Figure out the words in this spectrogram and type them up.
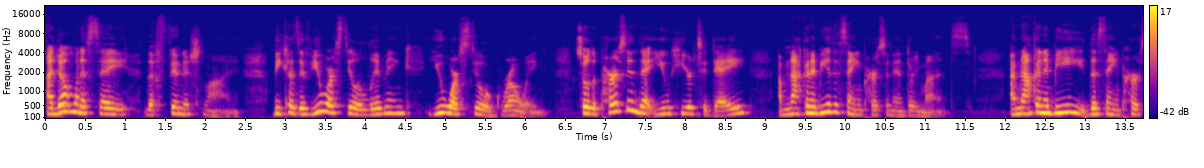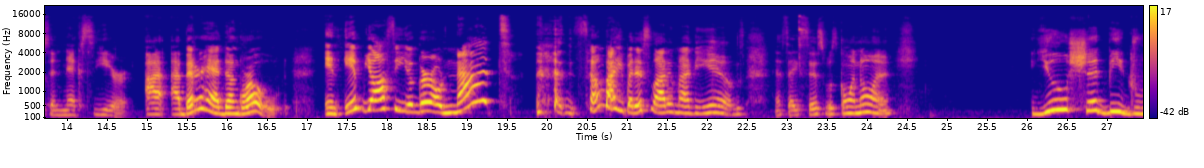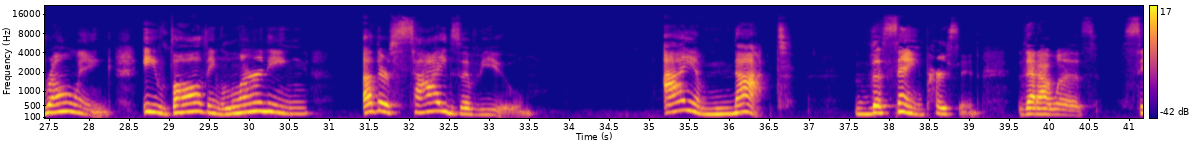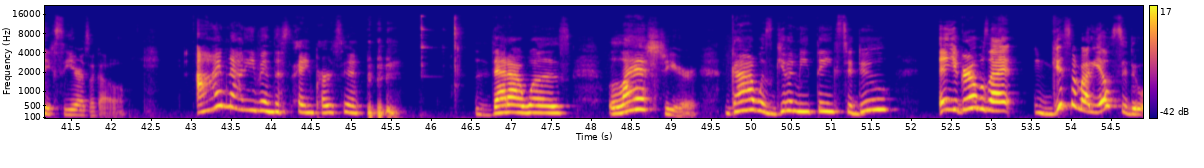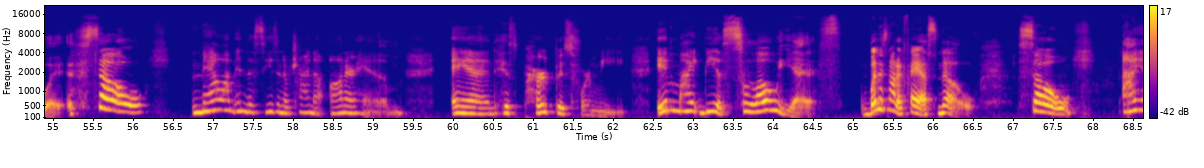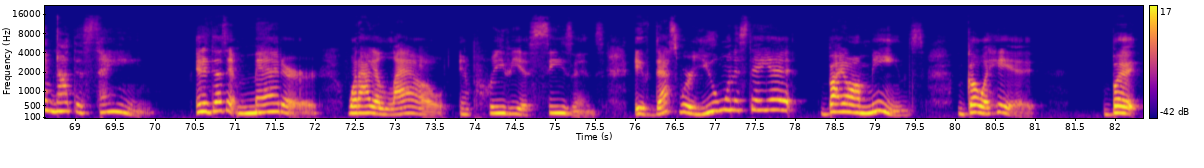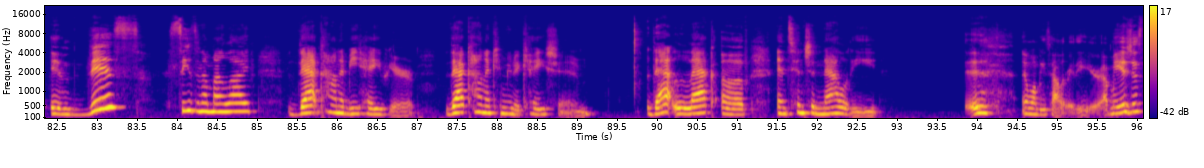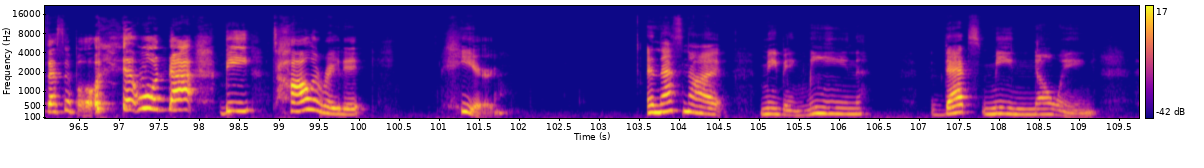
I don't want to say the finish line because if you are still living, you are still growing. So the person that you hear today, I'm not going to be the same person in 3 months. I'm not going to be the same person next year. I I better had done growed. And if y'all see your girl not, somebody better slide in my DMs and say, "Sis, what's going on?" You should be growing, evolving, learning other sides of you. I am not the same person that I was six years ago. I'm not even the same person that I was last year. God was giving me things to do, and your girl was like, get somebody else to do it. So now I'm in the season of trying to honor him and his purpose for me. It might be a slow yes, but it's not a fast no. So I am not the same. And it doesn't matter what I allowed in previous seasons. If that's where you want to stay at, by all means, go ahead. But in this season of my life, that kind of behavior, that kind of communication, that lack of intentionality eh, it won't be tolerated here. I mean, it's just that simple. it will not be tolerated here. And that's not me being mean. That's me knowing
